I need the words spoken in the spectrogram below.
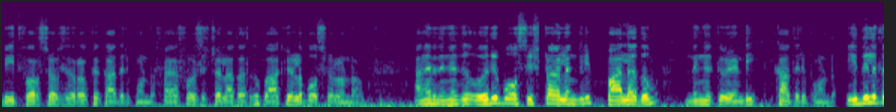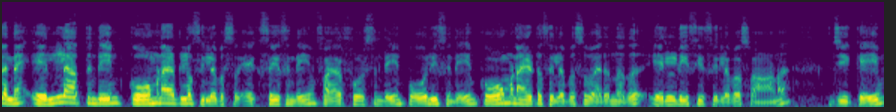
ബീറ്റ് ഫോറസ്റ്റ് ഓഫീസറും ഒക്കെ കാത്തിരിപ്പുണ്ട്. ഫയർഫോഴ്സ് ഇഷ്ടമല്ലാത്തവർക്ക് ബാക്കിയുള്ള പോസ്റ്റുകളുണ്ടാവും അങ്ങനെ നിങ്ങൾക്ക് ഒരു പോസ്റ്റ് ഇഷ്ടമല്ലെങ്കിൽ പലതും നിങ്ങൾക്ക് വേണ്ടി കാത്തിരിപ്പുണ്ട്. ഇതിൽ തന്നെ എല്ലാത്തിന്റെയും കോമൺ ആയിട്ടുള്ള സിലബസ് എക്സൈസിന്റെയും ഫയർഫോഴ്സിന്റെയും പോലീസിന്റെയും കോമൺ ആയിട്ട് സിലബസ് വരുന്നത് എൽ ഡി സി സിലബസ് ആണ്. ജി കെയും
